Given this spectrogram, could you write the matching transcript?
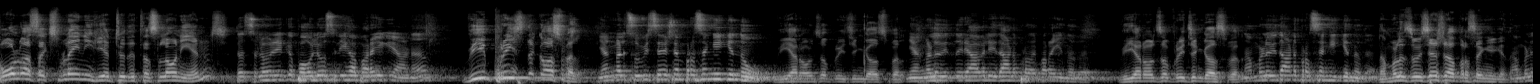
Paul was explaining here to the Thessalonians തെസ്സലോനിക്ക് പൗലോസ് ലീഹ പറയുകയാണ് we preach the gospel ഞങ്ങൾ സുവിശേഷം പ്രസംഗിക്കുന്നു we are also preaching gospel ഞങ്ങൾ ഇന്ന് രാവിലെ ഇതാണ് പ്ര- പറയുന്നത് we are also preaching gospel നമ്മൾ ഇതാണ് പ്രസംഗിക്കുന്നത് നമ്മൾ സുവിശേഷ പ്രസംഗിക്കുന്നത് നമ്മൾ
